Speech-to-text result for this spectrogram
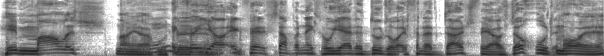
himalis. Nou ja, goed. Ik, eh, vind jou, ik, vind, ik snap er niks hoe jij dat doet. Hoor. Ik vind het Duits voor jou zo goed. hè. Mooi, hè?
